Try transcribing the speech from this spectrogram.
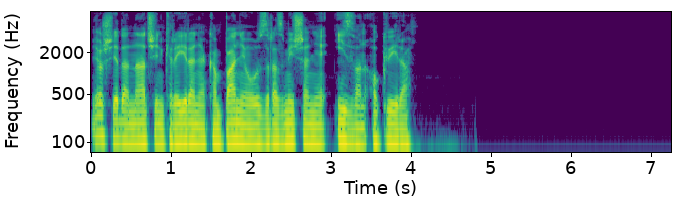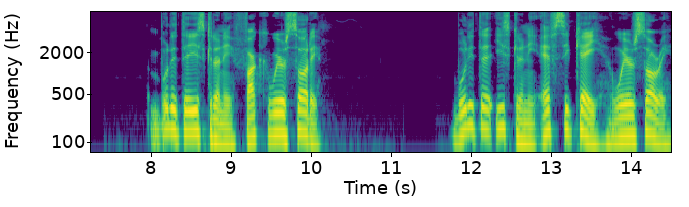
Još jedan način kreiranja kampanje uz razmišljanje izvan okvira. Budite iskreni, fuck we're sorry. Budite iskreni, FCK, we're sorry.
